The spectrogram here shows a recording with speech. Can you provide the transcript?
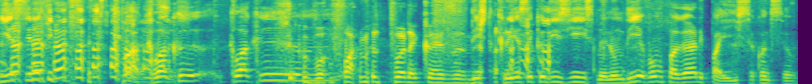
E a cena é tipo, pá, claro que. Claro que hum, Boa forma de pôr a coisa. né? Desde criança que eu dizia isso, mano. Um dia vão-me pagar e pá, isso aconteceu.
